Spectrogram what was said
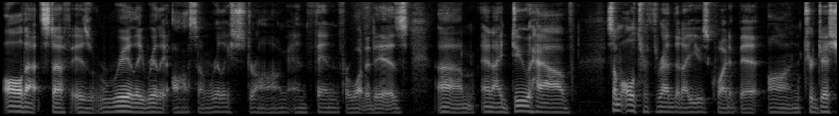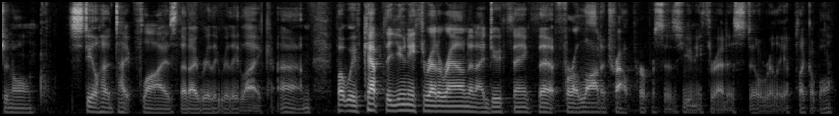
all that stuff is really, really awesome, really strong and thin for what it is. Um, and I do have some ultra thread that I use quite a bit on traditional steelhead type flies that I really, really like. Um, but we've kept the uni thread around, and I do think that for a lot of trout purposes, uni thread is still really applicable.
